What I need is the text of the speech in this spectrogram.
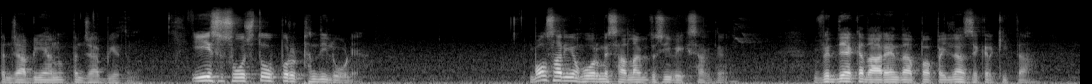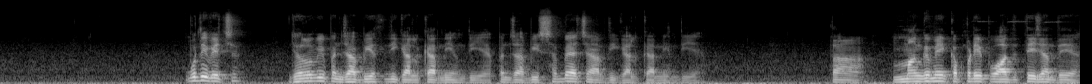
ਪੰਜਾਬੀਆਂ ਨੂੰ, ਪੰਜਾਬੀਅਤ ਨੂੰ। ਇਸ ਸੋਚ ਤੋਂ ਉੱਪਰ ਉੱਠਣ ਦੀ ਲੋੜ ਹੈ। ਬਹੁਤ ਸਾਰੀਆਂ ਹੋਰ ਮਿਸਾਲਾਂ ਵੀ ਤੁਸੀਂ ਵੇਖ ਸਕਦੇ ਹੋ। ਵਿਦਿਅਕ ਅਦਾਰਿਆਂ ਦਾ ਆਪਾਂ ਪਹਿਲਾਂ ਜ਼ਿਕਰ ਕੀਤਾ। ਉਹਦੇ ਵਿੱਚ ਜਦੋਂ ਵੀ ਪੰਜਾਬੀਅਤ ਦੀ ਗੱਲ ਕਰਨੀ ਹੁੰਦੀ ਹੈ, ਪੰਜਾਬੀ ਸੱਭਿਆਚਾਰ ਦੀ ਗੱਲ ਕਰਨੀ ਹੁੰਦੀ ਹੈ, ਤਾਂ ਮੰਗਵੇਂ ਕੱਪੜੇ ਪਵਾ ਦਿੱਤੇ ਜਾਂਦੇ ਆ।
